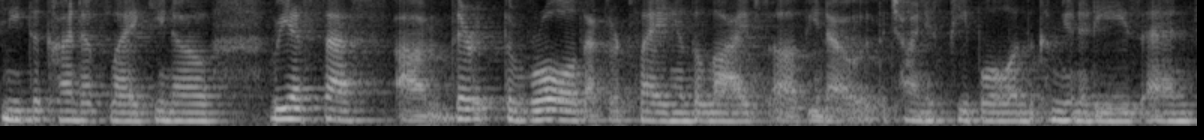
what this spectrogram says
need to kind of like you know reassess um, their the role that they're playing in the lives of you know the Chinese people and the communities. And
